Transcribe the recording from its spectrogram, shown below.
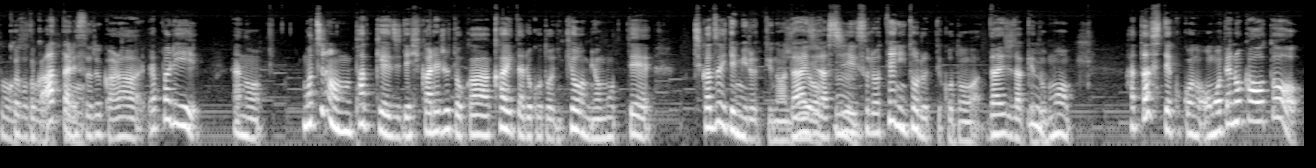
こととかあったりするからやっぱりあのもちろんパッケージで惹かれるとか書いてあることに興味を持って近づいてみるっていうのは大事だし、うん。それを手に取るってことは大事だけども、果たしてここの表の顔と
